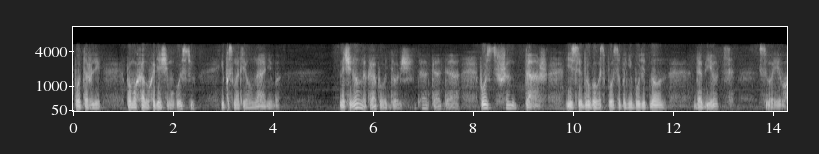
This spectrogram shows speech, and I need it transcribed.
Поттерли помахал уходящему гостю и посмотрел на небо. Начинал накрапывать дождь. Да-да-да, пусть шантаж, если другого способа не будет, но он добьется своего.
